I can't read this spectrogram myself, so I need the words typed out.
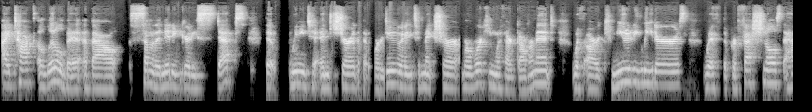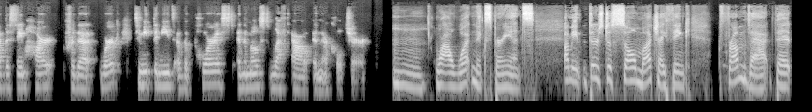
I talked a little bit about some of the nitty gritty steps that we need to ensure that we're doing to make sure we're working with our government, with our community leaders, with the professionals that have the same heart for that work to meet the needs of the poorest and the most left out in their culture. Mm, wow, what an experience. I mean, there's just so much, I think, from that that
